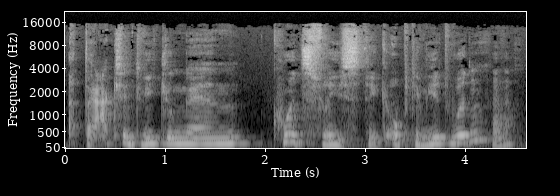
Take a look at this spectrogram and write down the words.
Ertragsentwicklungen kurzfristig optimiert wurden. Mhm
